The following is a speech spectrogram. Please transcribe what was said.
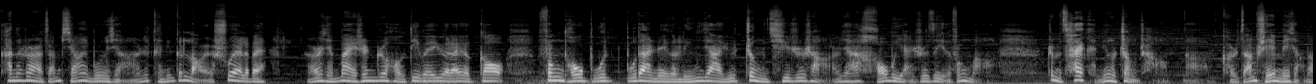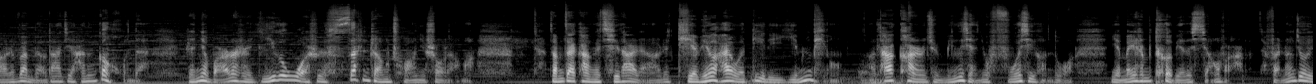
看到这儿，咱们想也不用想，这肯定跟老爷睡了呗。而且卖身之后地位越来越高，风头不不但这个凌驾于正妻之上，而且还毫不掩饰自己的锋芒。这么猜肯定是正常啊。可是咱们谁也没想到，这万表大计还能更混蛋。人家玩的是一个卧室三张床，你受了吗？咱们再看看其他人啊，这铁平还有个弟弟银平啊，他看上去明显就佛系很多，也没什么特别的想法，反正就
